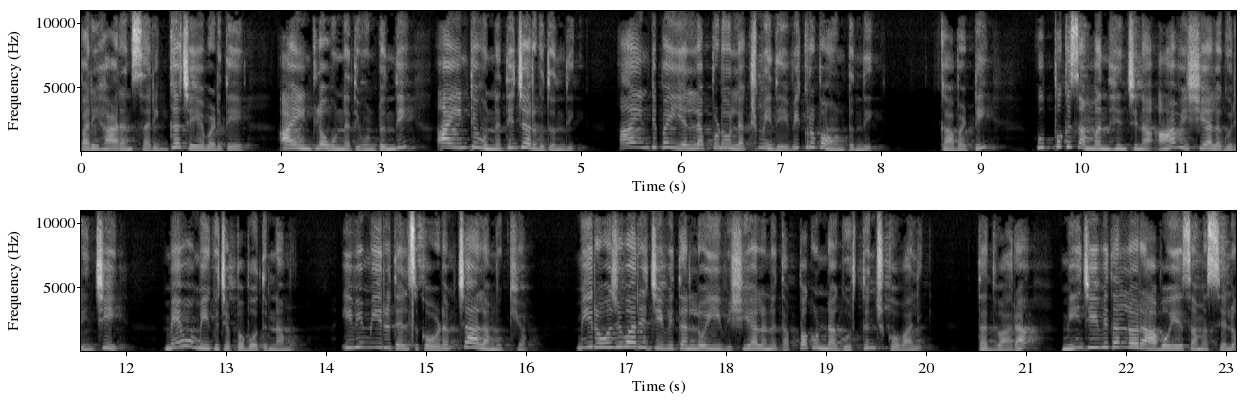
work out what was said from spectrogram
పరిహారం సరిగ్గా చేయబడితే ఆ ఇంట్లో ఉన్నతి ఉంటుంది ఆ ఇంటి ఉన్నతి జరుగుతుంది. ఆ ఇంటిపై ఎల్లప్పుడూ లక్ష్మీదేవి కృప ఉంటుంది. కాబట్టి ఉప్పుకు సంబంధించిన ఆ విషయాల గురించి మేము మీకు చెప్పబోతున్నాము. ఇవి మీరు తెలుసుకోవడం చాలా ముఖ్యం. మీ రోజువారీ జీవితంలో ఈ విషయాలను తప్పకుండా గుర్తుంచుకోవాలి. తద్వారా మీ జీవితంలో రాబోయే సమస్యలు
